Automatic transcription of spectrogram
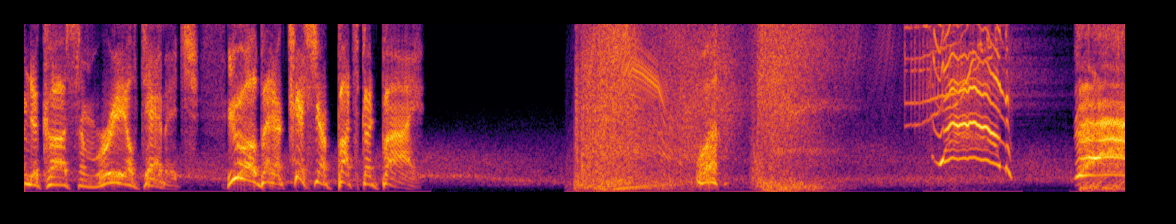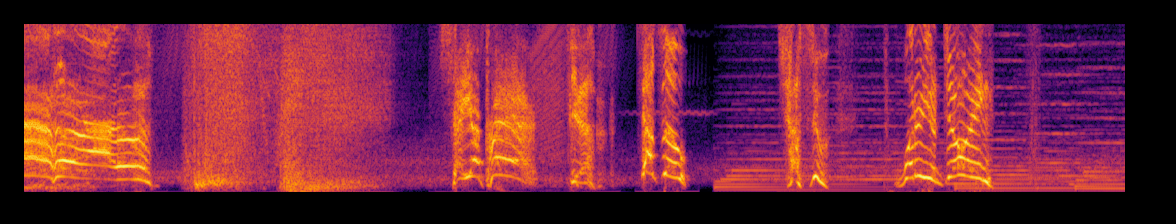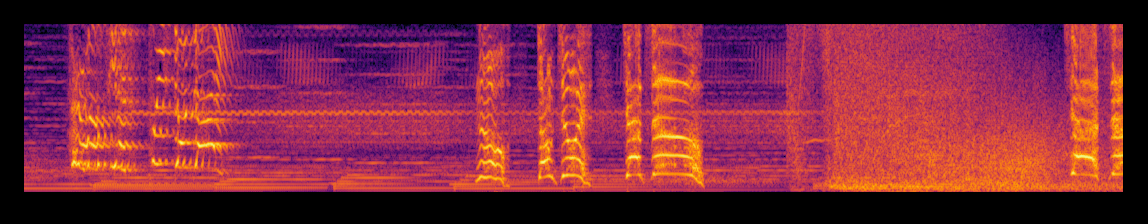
Time to cause some real damage. You all better kiss your butts goodbye. What? Tien! Say your prayers! Yeah. Chaozu! Chaozu! What are you doing? Don't do it! Chaozu! Chaozu!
